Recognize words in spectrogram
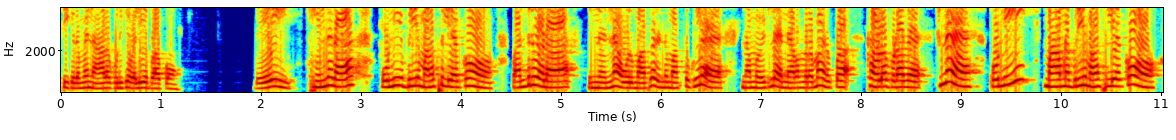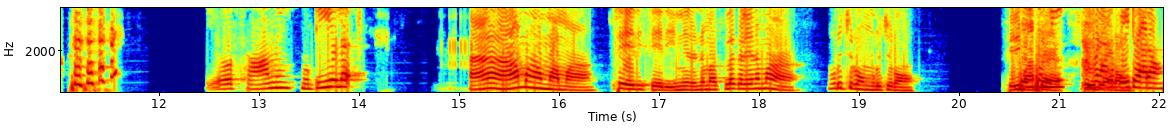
சீக்கிரமே நாளை குடிக்க வழியை பார்ப்போம். டேய் என்னடா? புண்ணிய பெரிய மனசுலயாக்கும் வந்துருவாடா. என்ன ஒரு மாசம் ரெண்டு மாசத்துக்குள்ள நம்ம வீட்டுல நிரந்தரமா இருப்பா. கவலைப்படாத. என்ன பொன்னி? மாமன் பெரிய மனசுலயாக்கும் ஐயோ சாமி முடியல. ஆ ஆமா ஆமா ஆமா சரி சரி. இன்னும் ரெண்டு மாசத்துல கல்யாணமா? முடிச்சிருவோம் முடிச்சிருவோம். சரி தம்பி போயிட்டு வரோம். போயிட்டு வரோம்.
